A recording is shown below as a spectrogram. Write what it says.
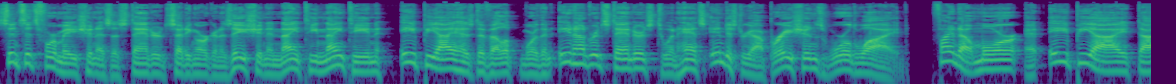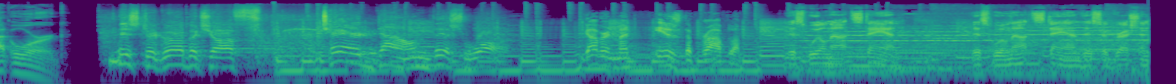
Since its formation as a standard setting organization in 1919, API has developed more than 800 standards to enhance industry operations worldwide. Find out more at api.org. Mr. Gorbachev, tear down this wall. Government is the problem. This will not stand. This will not stand, this aggression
